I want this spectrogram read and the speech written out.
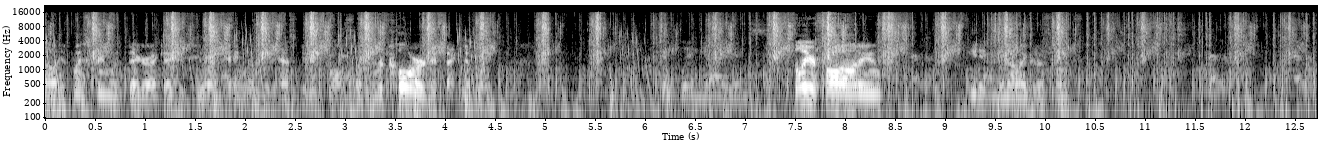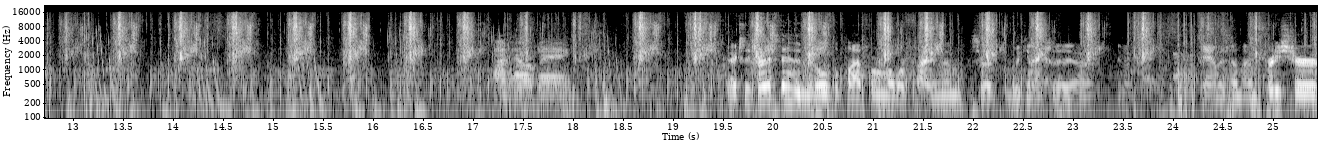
Know, if my screen was bigger, I could see where I'm hitting them. It has to be this small so I can record effectively. Don't blame the audience. It's all your fault, audience. Eat it. Non-existent. I'm Hal Bang. Actually, try to stay in the middle of the platform while we're fighting them, so that we can actually, uh, you know, damage them. I'm pretty sure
